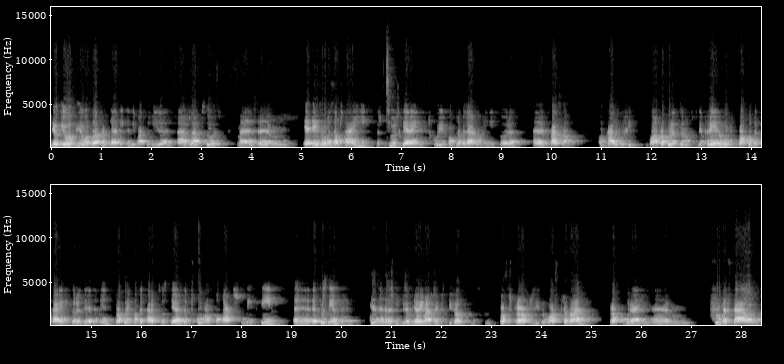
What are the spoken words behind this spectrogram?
eu, eu, eu adoro partilhar dicas e passo a vida a ajudar pessoas, mas um, a informação está aí. Se as pessoas Sim. querem descobrir como trabalhar numa editora, uh, façam um bocado o que eu fiz. Vão à procura de anúncios de emprego, vão contactar a editora diretamente, procurem contactar a pessoa certa, descubram os contactos no LinkedIn, uh, apresentem, tentem transmitir a melhor imagem possível de vocês próprios e do vosso trabalho. Procurem um, formação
